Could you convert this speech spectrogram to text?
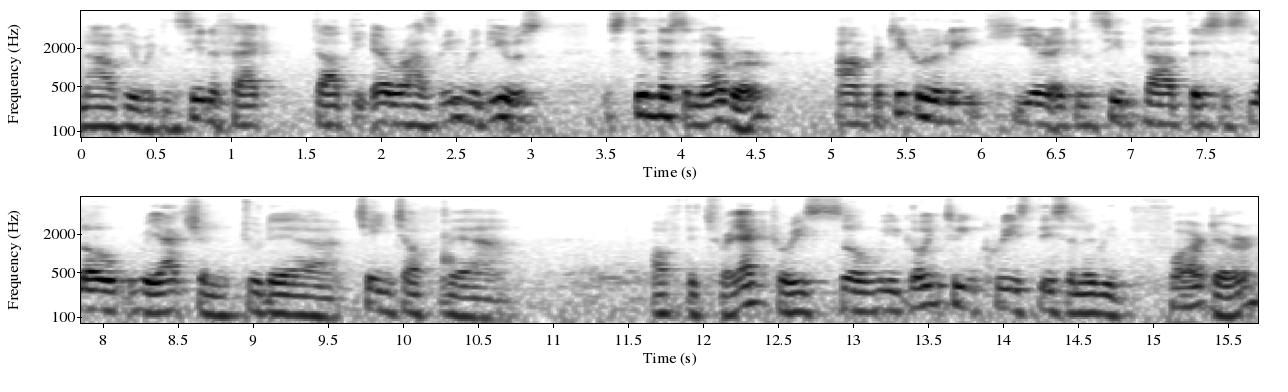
Now here we can see an effect that the error has been reduced. Still there's an error um, particularly here I can see that there's a slow reaction to the uh, change of the of the trajectory so we're going to increase this a little bit further.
